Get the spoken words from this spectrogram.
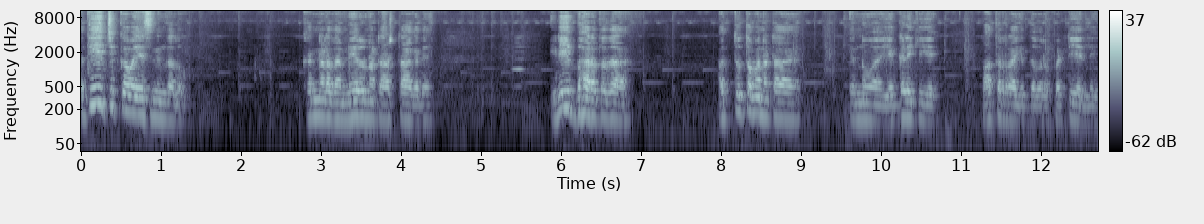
ಅತಿ ಚಿಕ್ಕ ವಯಸ್ಸಿನಿಂದಲೂ ಕನ್ನಡದ ಮೇರು ನಟ ಅಷ್ಟಾಗದೆ ಇಡೀ ಭಾರತದ ಅತ್ಯುತ್ತಮ ನಟ ಎನ್ನುವ ಹೆಗ್ಗಳಿಕೆಗೆ ಪಾತ್ರರಾಗಿದ್ದವರ ಪಟ್ಟಿಯಲ್ಲಿ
